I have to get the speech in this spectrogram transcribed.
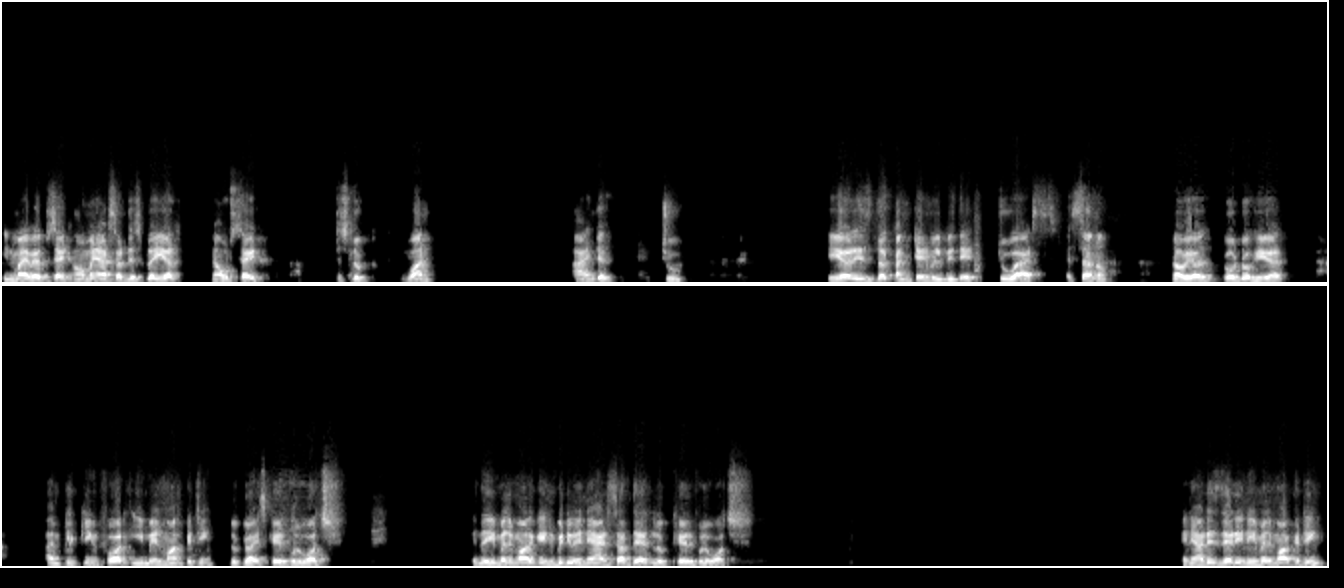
In my website, how many ads are displayed here? Now outside, just look one and two. Here is the content will be there. Two ads. Yes or no? Now we are go to here. I'm clicking for email marketing. Look guys, careful watch. In the email marketing, in between any ads are there. Look careful watch. Any ad is there in email marketing?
